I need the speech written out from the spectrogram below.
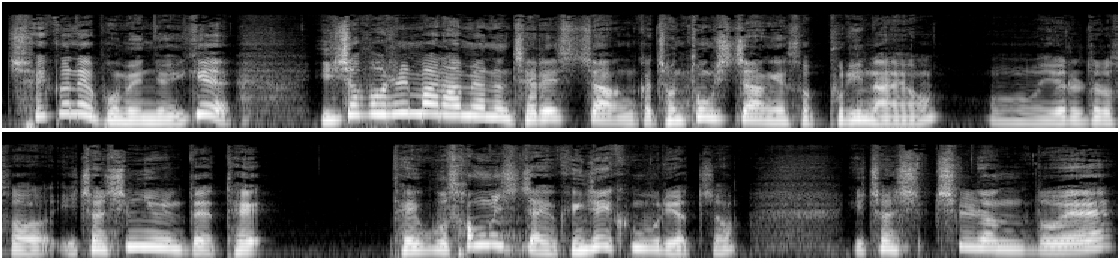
최근에 보면요, 이게 잊어버릴만 하면은 재래시장, 그러니까 전통시장에서 불이 나요. 어, 예를 들어서 2016년도에 대, 대구 서문시장이 굉장히 큰 불이었죠. 2017년도에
